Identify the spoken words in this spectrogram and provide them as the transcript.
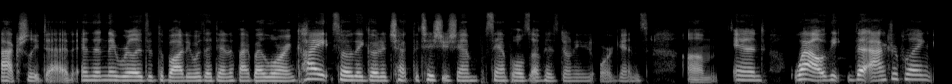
actually dead, and then they realize that the body was identified by Lauren Kyte, so they go to check the tissue sham- samples of his donated organs. Um, and wow, the the actor playing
